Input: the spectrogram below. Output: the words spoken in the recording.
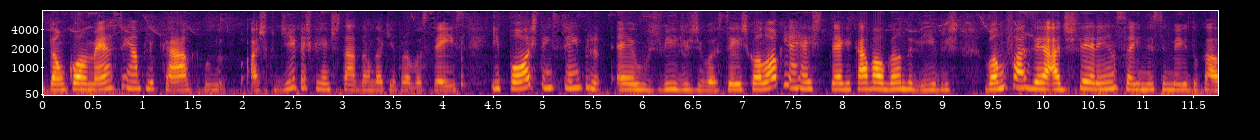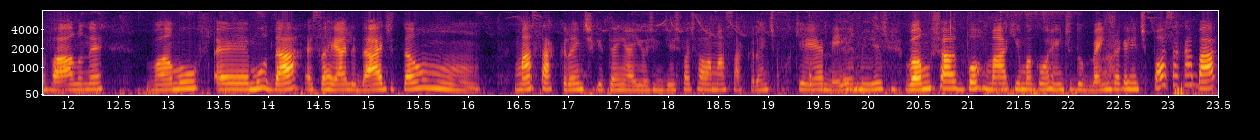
Então comecem a aplicar as dicas que a gente está dando aqui para vocês e postem sempre é, os vídeos de vocês, coloquem a hashtag Cavalgando Livres, vamos fazer a diferença aí nesse meio do cavalo, né? Vamos é, mudar essa realidade tão massacrante que tem aí hoje em dia. A gente pode falar massacrante porque é mesmo. É mesmo. Vamos formar aqui uma corrente do bem para que a gente possa acabar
